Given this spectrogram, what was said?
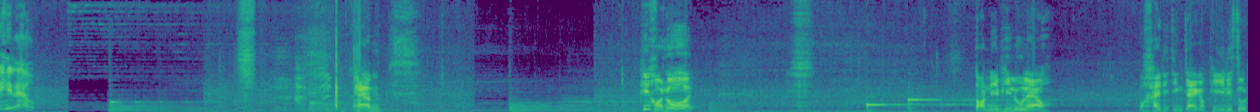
ดีแล้ว แพมพี่ขอโทษ ตอนนี้พี่รู้แล้ว ว่าใครที่จริงใจกับพี่ที่สุด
